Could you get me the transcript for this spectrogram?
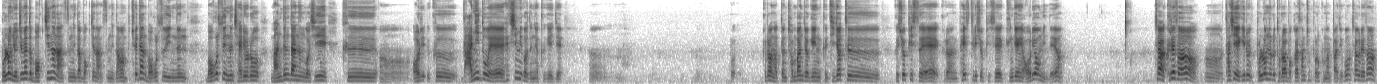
물론 요즘에도 먹지는 않습니다. 먹지는 않습니다만 최대한 먹을 수 있는 먹을 수 있는 재료로 만든다는 것이 그 어, 어리 그 난이도의 핵심이거든요. 그게 이제 어, 뭐 그런 어떤 전반적인 그 디저트 그 showpiece의 그런 페이스트리 showpiece의 굉장히 어려움인데요. 자, 그래서 어, 다시 얘기를 본론으로 돌아와 볼까요? 3,000% 그만 빠지고. 자, 그래서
